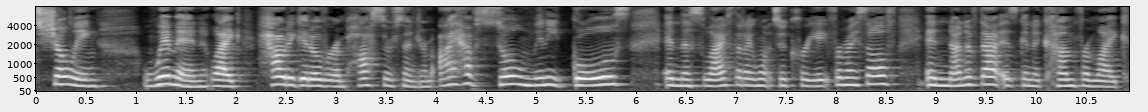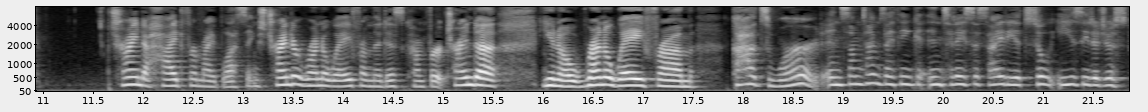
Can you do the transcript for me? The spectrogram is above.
showing women like how to get over imposter syndrome. I have so many goals in this life that I want to create for myself, and none of that is going to come from like trying to hide from my blessings, trying to run away from the discomfort, trying to, you know, run away from God's word. And sometimes I think in today's society, it's so easy to just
